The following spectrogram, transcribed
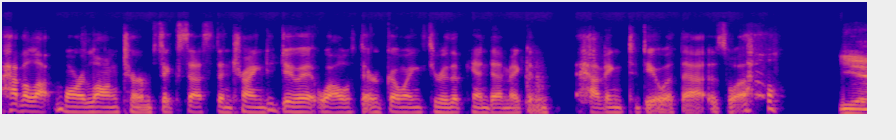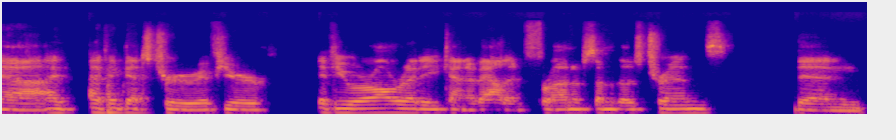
have a lot more long-term success than trying to do it while they're going through the pandemic and having to deal with that as well yeah i, I think that's true if you're if you were already kind of out in front of some of those trends, then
